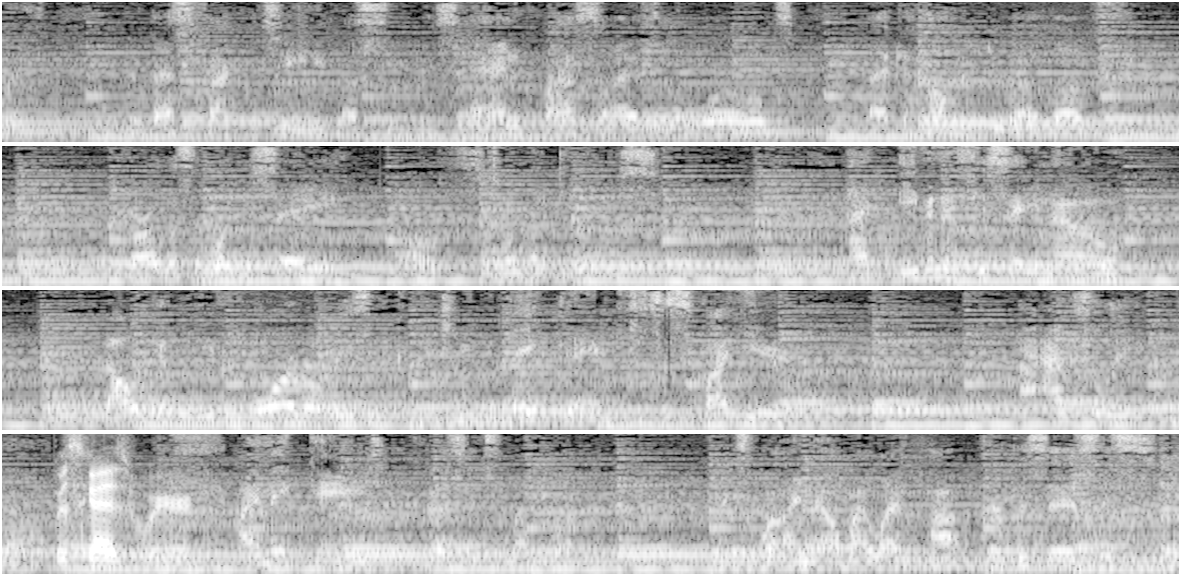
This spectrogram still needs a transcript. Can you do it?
with the best faculty, lessons, and class size in the world that can help me do what I love, regardless of what you say, I'll still make games. Heck, even if you say no, that'll give me even more of a reason to continue make games just to spite you. I actually, no. This guy's weird. I make games because it's in my blood. It's what I know my life purpose is. It's the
